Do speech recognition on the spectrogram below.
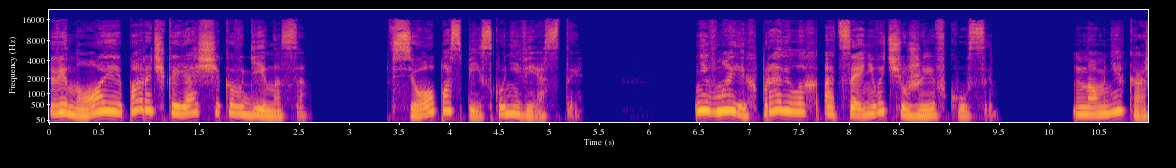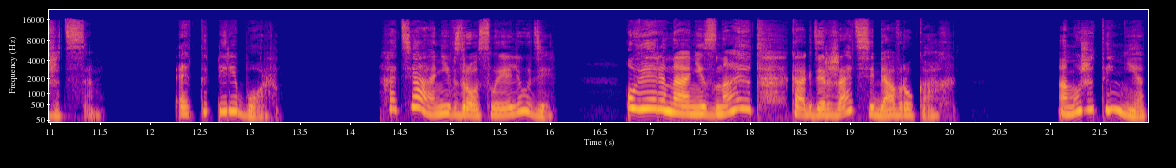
вино и парочка ящиков Гиннесса. Все по списку невесты. Не в моих правилах оценивать чужие вкусы. Но мне кажется, это перебор. Хотя они взрослые люди. Уверена, они знают, как держать себя в руках. А может и нет.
